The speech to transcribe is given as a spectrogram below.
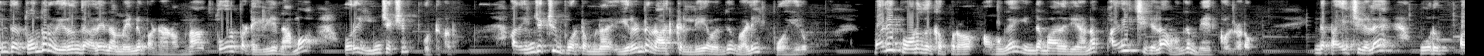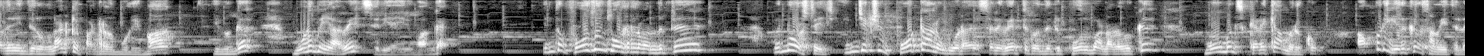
இந்த தொந்தரவு இருந்தாலே நம்ம என்ன பண்ணணும்னா தோள்பட்டையிலேயே நாம் ஒரு இன்ஜெக்ஷன் போட்டுக்கணும். அது இன்ஜெக்ஷன் போட்டோம்னா இரண்டு நாட்கள்லேயே வந்து வலி போயிடும் வலி போனதுக்கப்புறம் அவங்க இந்த மாதிரியான பயிற்சிகளை அவங்க மேற்கொள்ளணும். இந்த பயிற்சிகளை ஒரு பதினைந்து இருபது நாட்கள் பண்ணுறது மூலிமா இவங்க முழுமையாகவே சரியாயிருவாங்க. இந்த ஃப்ரோசன் சோல்டரில் வந்துட்டு இன்னொரு ஸ்டேஜ் இன்ஜெக்ஷன் போட்டாலும் கூட சில பேர்த்துக்கு வந்துட்டு போதுமான அளவுக்கு மூமெண்ட்ஸ் கிடைக்காம இருக்கும். அப்படி இருக்கிற சமயத்தில்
